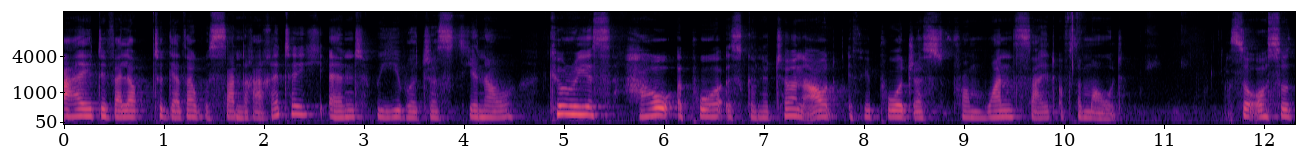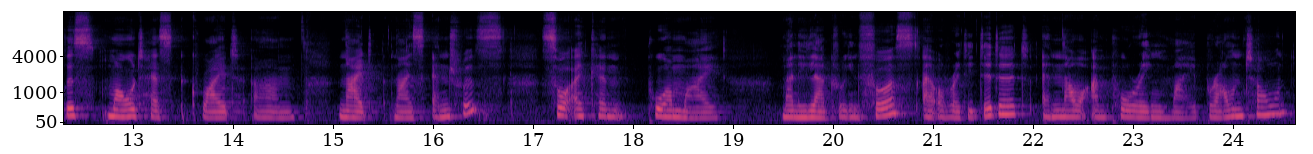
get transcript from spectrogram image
I developed together with Sandra Rettich and we were just, you know, curious how a pour is going to turn out if we pour just from one side of the mold. So also this mold has a quite um, nice, nice entrance. So I can pour my Manila green first. I already did it. And now I'm pouring my brown tone.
